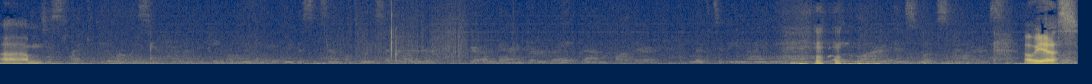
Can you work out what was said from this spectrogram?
um, Just like you always hear from other people, and he gave me this example too. He said, well, your, your American great grandfather lived to be 90 and he ate lard and smoked cigars. oh, yes,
